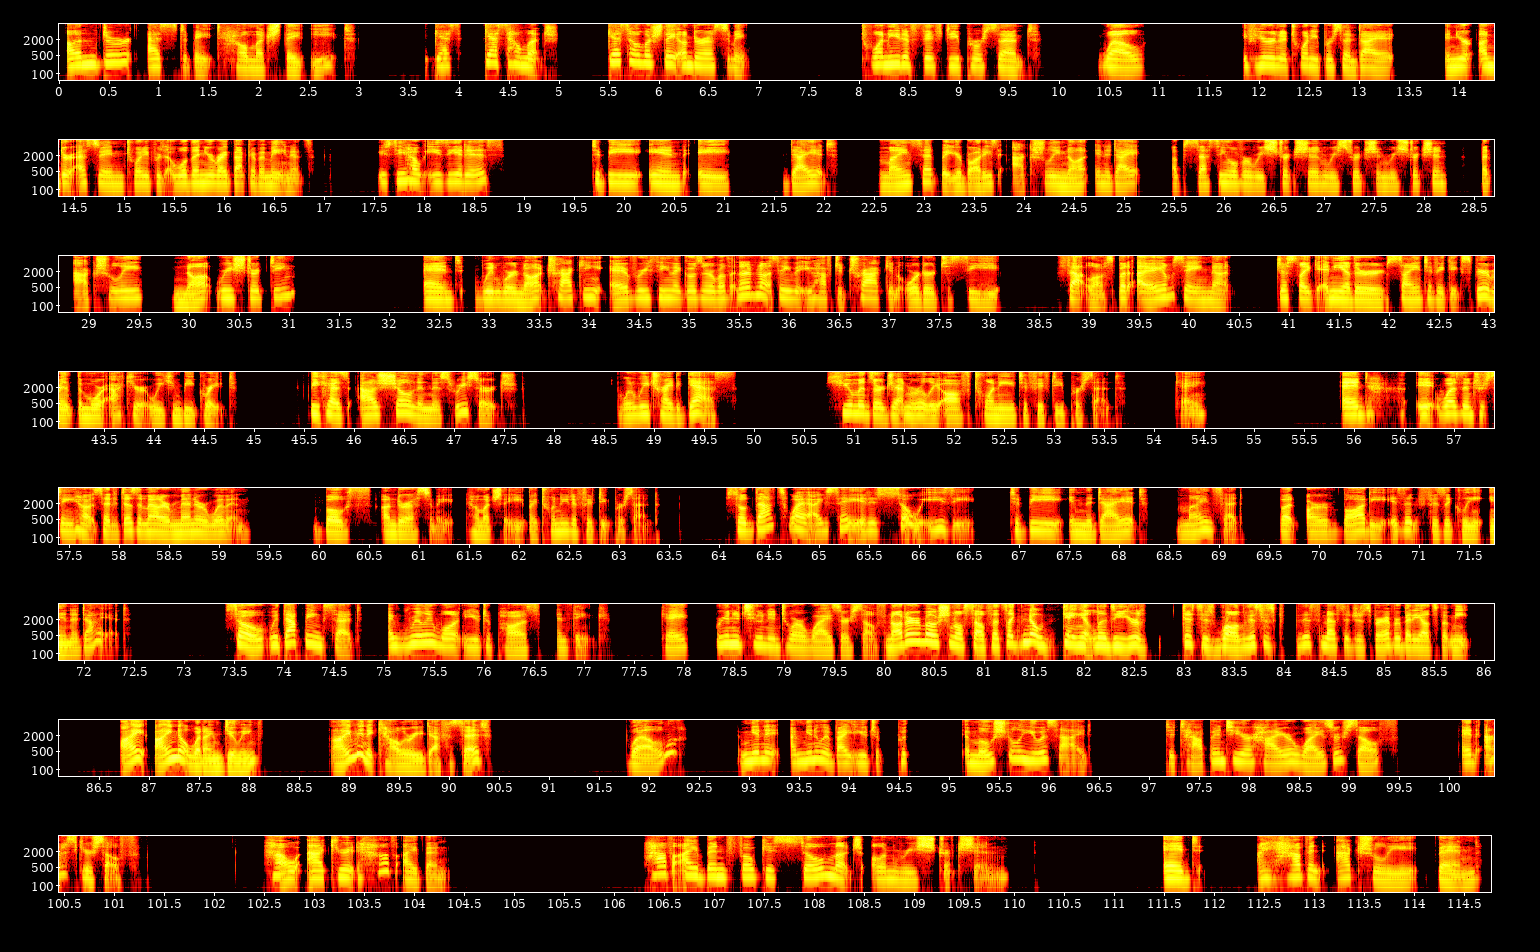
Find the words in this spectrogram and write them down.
underestimate how much they eat. Guess guess how much? Guess how much they underestimate? 20 to 50%. Well, if you're in a 20% diet and you're underestimating 20%, well, then you're right back up at maintenance. You see how easy it is to be in a diet mindset, but your body's actually not in a diet, obsessing over restriction, restriction, restriction, but actually not restricting. And when we're not tracking everything that goes in our mouth, and I'm not saying that you have to track in order to see fat loss, but I am saying that just like any other scientific experiment, the more accurate we can be, great. Because as shown in this research, when we try to guess, humans are generally off 20 to 50%. Okay. And it was interesting how it said it doesn't matter men or women, both underestimate how much they eat by 20 to 50%. So that's why I say it is so easy to be in the diet mindset, but our body isn't physically in a diet. So, with that being said, I really want you to pause and think. Okay. We're going to tune into our wiser self, not our emotional self that's like, no, dang it, Lindsay, you're, this is wrong. This is, this message is for everybody else but me. I, I know what I'm doing. I'm in a calorie deficit. Well, I'm going to, I'm going to invite you to put emotional you aside to tap into your higher, wiser self and ask yourself, how accurate have I been? have I been focused so much on restriction and I haven't actually been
